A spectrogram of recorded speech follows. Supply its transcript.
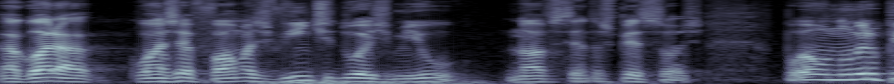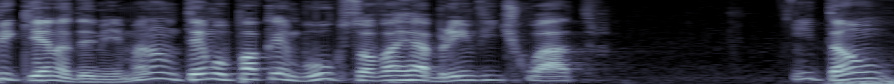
Agora, com as reformas, 22.900 pessoas. Pô, é um número pequeno, Ademir, mas não temos o Pacaembu, que só vai reabrir em 24. Então,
